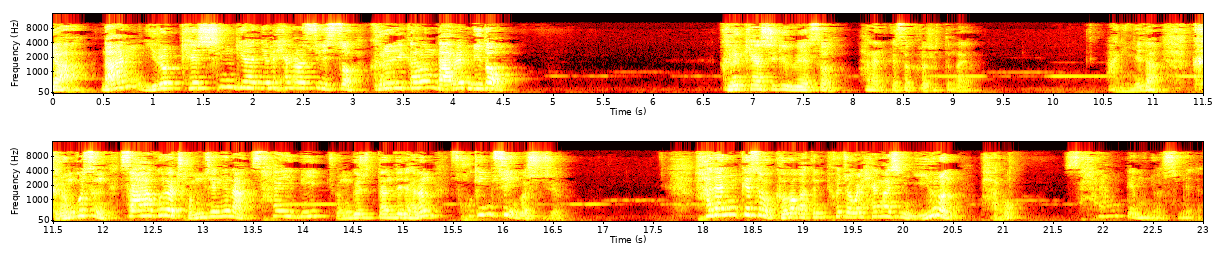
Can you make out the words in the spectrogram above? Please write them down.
야, 난 이렇게 신기한 일을 행할 수 있어. 그러니까는 나를 믿어. 그렇게 하시기 위해서 하나님께서 그러셨던가요? 아닙니다. 그런 것은 싸구려 점쟁이나 사이비 종교 집단들이 하는 속임수인 것이죠. 하나님께서 그와 같은 표적을 행하신 이유는 바로 사랑 때문이었습니다.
